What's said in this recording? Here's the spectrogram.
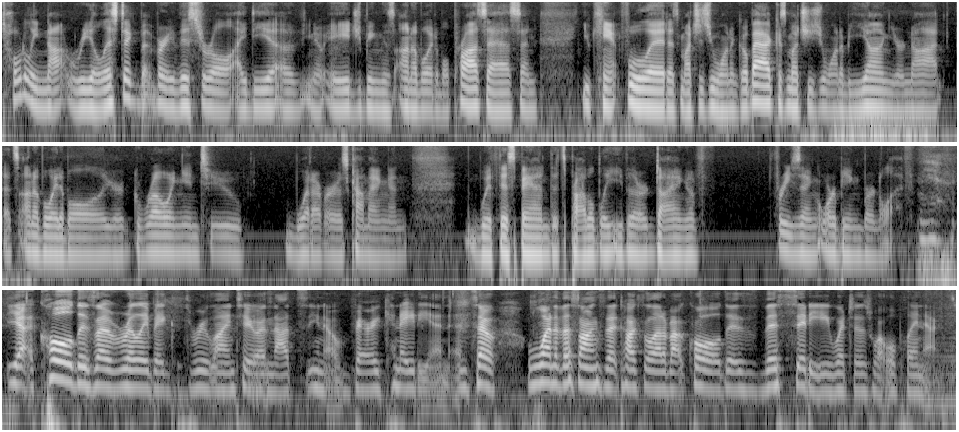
totally not realistic but very visceral idea of you know age being this unavoidable process and you can't fool it as much as you want to go back as much as you want to be young. You're not that's unavoidable. You're growing into whatever is coming and with this band it's probably either dying of freezing or being burned alive Yeah, cold is a really big through line too, and that's you know very Canadian. And so one of the songs that talks a lot about cold is "This City," which is what we'll play next.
